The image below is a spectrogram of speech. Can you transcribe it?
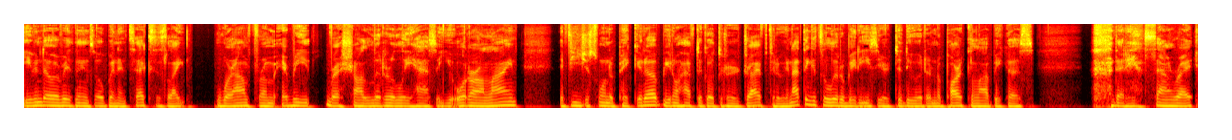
even though everything's open in Texas, like where I'm from, every restaurant literally has it. You order online. If you just want to pick it up, you don't have to go through the drive through. And I think it's a little bit easier to do it in the parking lot because that didn't sound right.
